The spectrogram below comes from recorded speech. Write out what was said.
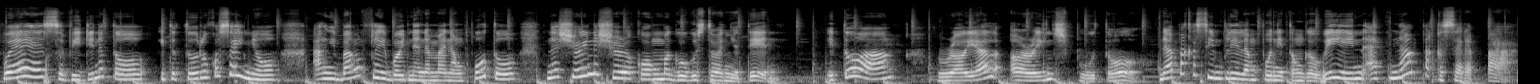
Pwes, sa video na to, ituturo ko sa inyo ang ibang flavored na naman ng puto na sure na sure akong magugustuhan nyo din. Ito ang Royal Orange Puto. Napakasimple lang po nitong gawin at napakasarap pa.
